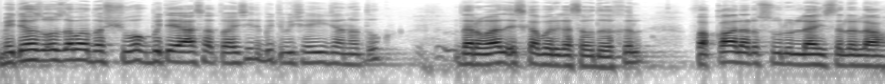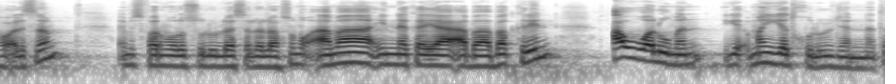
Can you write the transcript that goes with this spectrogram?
مےٚ تہِ حظ اوس زبردست شوق بہٕ تہِ آسہٕ ہا تۄہہِ سۭتۍ بہٕ تہِ وٕچھِ ہا یہِ جنتُک دروازٕ أسۍ کَپٲرۍ گژھو دٲخٕل فقال رسول اللہ صلی اللہُ علیہ وسلم أمِس فرمو رسول اللہ صلی اللہ وسلم اما اِنکھا یا ابا بکرِن اولوٗمن میت خلوٗل جنت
